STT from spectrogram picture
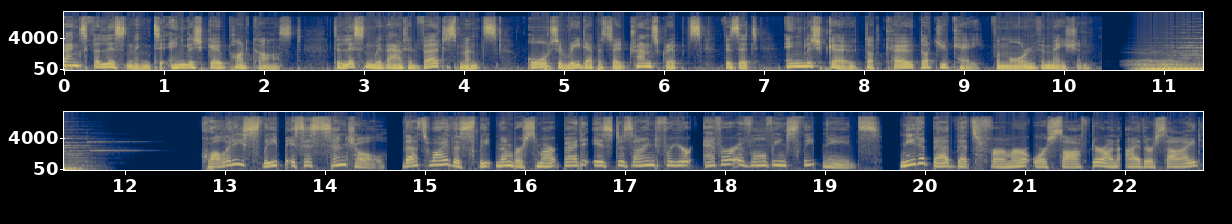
Thanks for listening to English Go Podcast. To listen without advertisements or to read episode transcripts, visit englishgo.co.uk for more information. Quality sleep is essential. That's why the Sleep Number Smart Bed is designed for your ever evolving sleep needs. Need a bed that's firmer or softer on either side?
